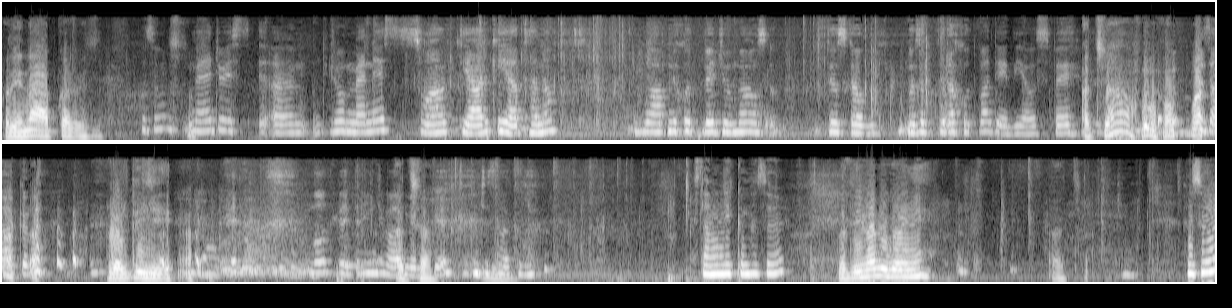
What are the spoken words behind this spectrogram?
فرینا آپ کا حضور میں جو اس جو میں نے سوال تیار کیا تھا نا وہ آپ نے خطبہ جمعہ اس, اس کا مطلب پورا خطبہ دے دیا اس پہ۔ اچھا۔ غلطی جی بہت بہترین جواب مل گیا اچھا۔ جزاک السلام علیکم حضور۔ لطیفہ بھی کوئی نہیں؟ اچھا۔ حضور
